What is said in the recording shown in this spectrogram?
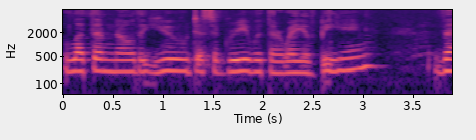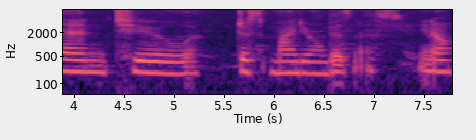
let them know that you disagree with their way of being than to just mind your own business. You know,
